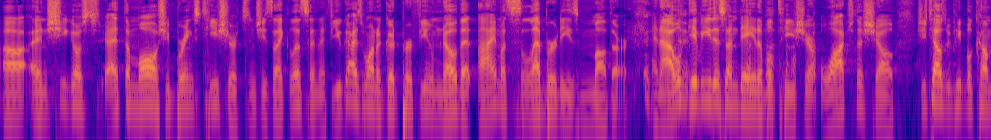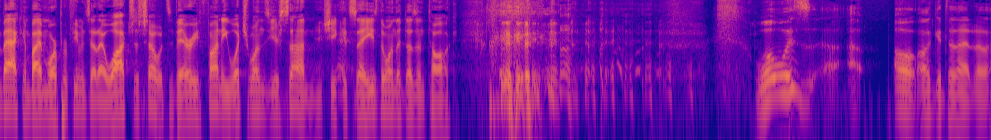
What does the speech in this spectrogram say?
Uh, and she goes at the mall. She brings T-shirts, and she's like, listen, if you guys want a good perfume, know that I'm a celebrity's mother, and I will give you this undateable T-shirt. Watch the show. She tells me people come back and buy more perfume. And said, I watch the show. It's very funny. Which one's your son? And she could say he's the one that doesn't talk. what was? Uh, oh, I'll get to that in a, in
